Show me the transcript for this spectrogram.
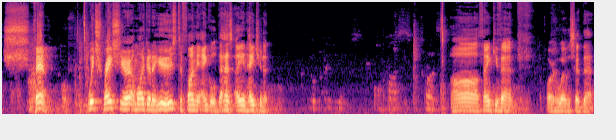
Shh. Which ratio am I going to use to find the angle that has A and H in it? Oh, thank you, Van, or whoever said that.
